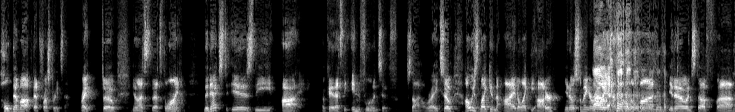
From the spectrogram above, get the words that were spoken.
hold them up, that frustrates them, right? So you know that's that's the lion. The next is the I. Okay, that's the influencive style, right? So I always liken the I to like the otter, you know, swimming oh, around, oh, yeah. having all the fun, you know, and stuff, uh,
